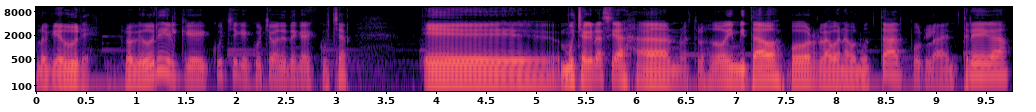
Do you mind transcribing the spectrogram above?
Lo que dure. Lo que dure y el que escuche, que escuche donde tenga que escuchar. Eh, muchas gracias a nuestros dos invitados por la buena voluntad, por la entrega.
